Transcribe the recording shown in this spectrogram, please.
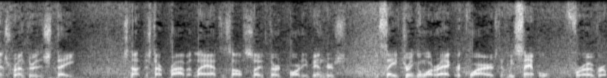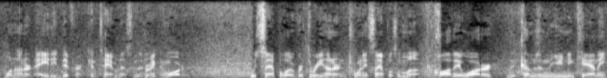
It's run through the state. It's not just our private labs, it's also third-party vendors. The Safe Drinking Water Act requires that we sample for over 180 different contaminants in the drinking water. We sample over 320 samples a month. The quality of water that comes into Union County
